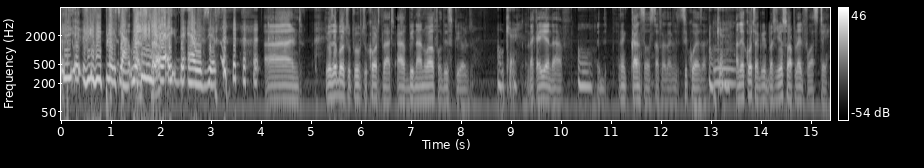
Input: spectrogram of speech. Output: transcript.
Re- re- replace. Yeah, we are And cleaning the, air, the airwaves. Yes. and he was able to prove to court that I've been unwell for this period, okay. like a year and a half. Oh. I think cancer or stuff like that. Sikuweza. Okay. Mm. And the court agreed, but he also applied for a stay.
